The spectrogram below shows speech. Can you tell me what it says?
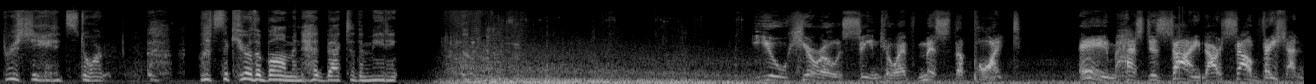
Appreciated, Storm. Let's secure the bomb and head back to the meeting. You heroes seem to have missed the point. AIM has designed our salvation.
